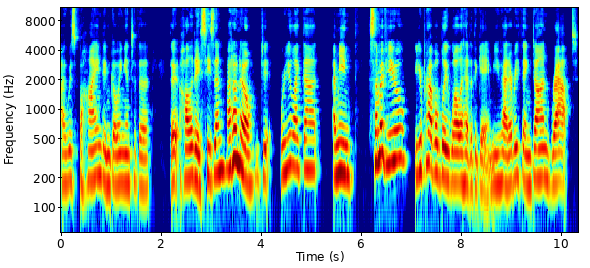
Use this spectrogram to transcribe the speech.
I was behind in going into the the holiday season. I don't know. Did, were you like that? I mean, some of you, you're probably well ahead of the game. You had everything done, wrapped.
